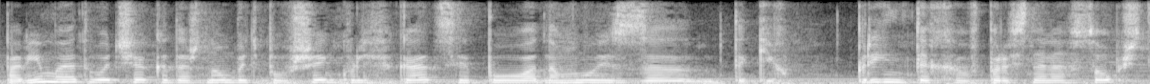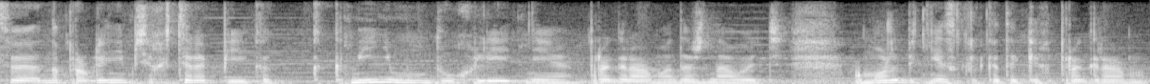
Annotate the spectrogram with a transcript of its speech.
Помимо этого, у человека должно быть повышение квалификации по одному из таких принятых в профессиональном сообществе направлений психотерапии. Как, как минимум двухлетняя программа должна быть, а может быть несколько таких программ.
